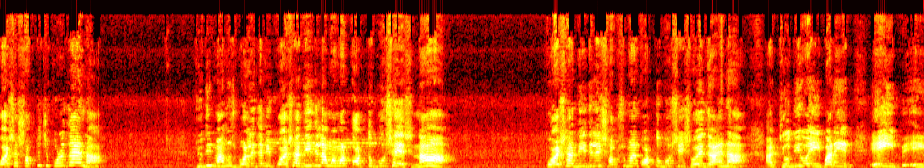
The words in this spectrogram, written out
পয়সা সব কিছু করে দেয় না। যদি মানুষ বলে যে, আমি পয়সা দিয়ে দিলাম, আমার কর্তব্য শেষ। না। পয়সা দিয়ে দিলে সবসময় কর্তব্য শেষ হয়ে যায় না। আর যদিও এই বাড়ির, এই এই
